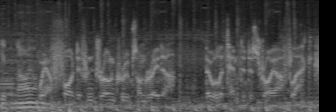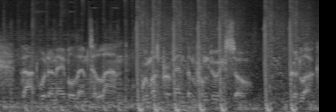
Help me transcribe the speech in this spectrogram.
Keep an eye on We have four different drone groups on radar. They will attempt to destroy our flak. That would enable them to land. We must prevent them from doing so. Good luck.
